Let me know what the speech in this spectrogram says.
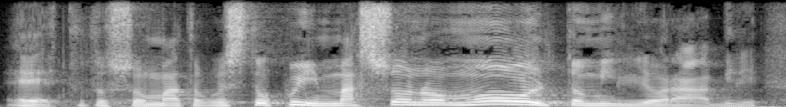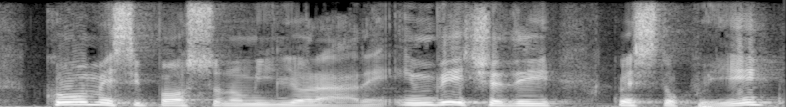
è tutto sommato questo qui, ma sono molto migliorabili come si possono migliorare. Invece di questo qui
